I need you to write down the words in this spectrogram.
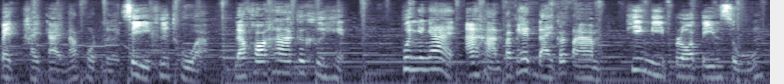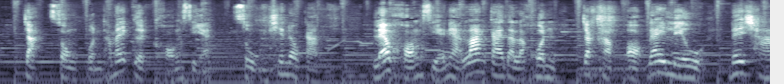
เป็ดไข่ไก่นับหมดเลย 4 คือถั่ว แล้วข้อ 5 ก็คือเห็ดพูดง่ายๆ อาหารประเภทใดก็ตาม ที่มีโปรตีนสูง จะส่งผลทำให้เกิดของเสียสูงเช่นเดียวกัน แล้วของเสียเนี่ยร่างกายแต่ละคนจะขับออกได้เร็วได้ช้า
